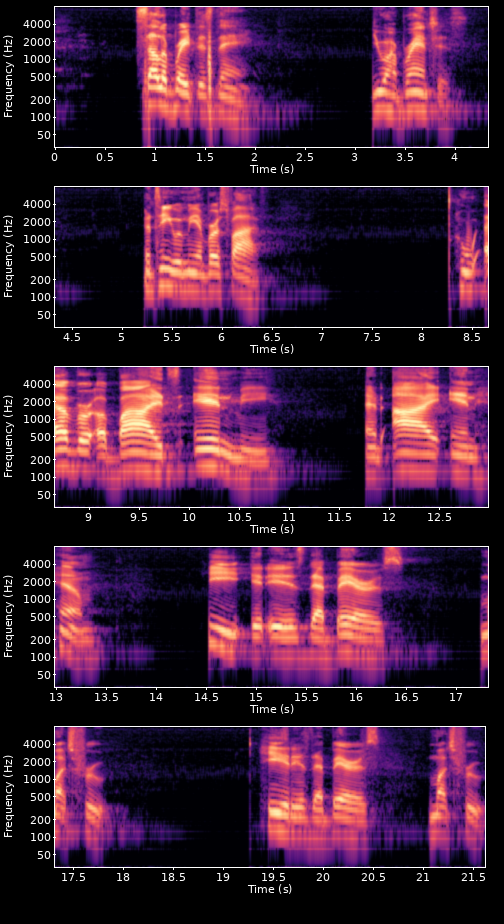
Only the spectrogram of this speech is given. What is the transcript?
Celebrate this thing. You are branches. Continue with me in verse 5. Whoever abides in me and I in him, he it is that bears much fruit. He it is that bears much fruit.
